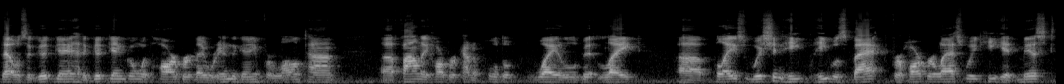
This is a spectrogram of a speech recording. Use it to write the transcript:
That was a good game. Had a good game going with Har-Ber. They were in the game for a long time. Uh, finally, Har-Ber kind of pulled away a little bit late. Uh, Blaze Wishing, he he was back for Har-Ber last week. He had missed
